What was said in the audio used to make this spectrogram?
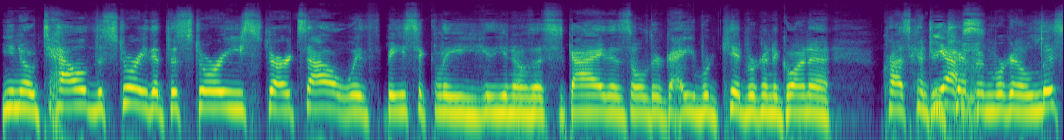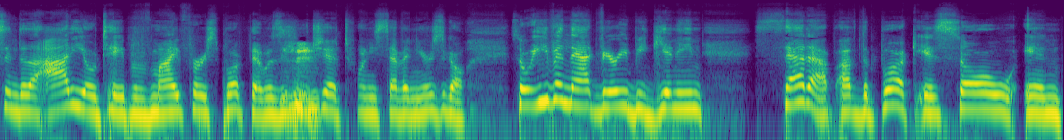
you know, tell the story. That the story starts out with basically, you know, this guy, this older guy, we're kid, we're going to go on a cross country Yes. trip, and we're going to listen to the audio tape of my first book that was mm-hmm. a huge hit twenty seven years ago. So even that very beginning setup of the book is so in.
